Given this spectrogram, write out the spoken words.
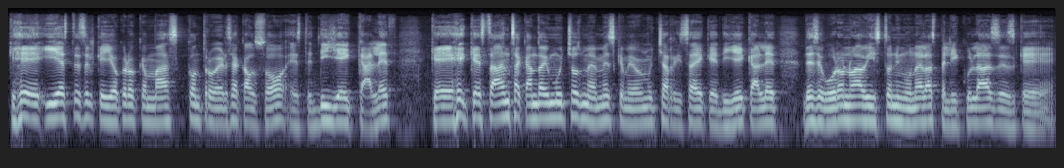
que, y este es el que yo creo que más controversia causó, este DJ Khaled, que, estaban sacando ahí muchos memes que me dio mucha risa de que DJ Khaled de seguro no ha visto ninguna de las películas, es que,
